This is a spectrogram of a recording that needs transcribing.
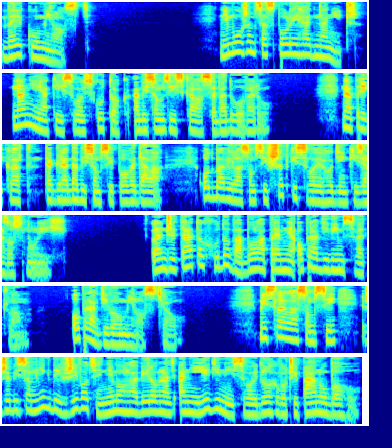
veľkú milosť. Nemôžem sa spoliehať na nič, na nejaký svoj skutok, aby som získala seba dôveru. Napríklad, tak rada by som si povedala, odbavila som si všetky svoje hodinky za zosnulých. Lenže táto chudoba bola pre mňa opravdivým svetlom, opravdivou milosťou. Myslela som si, že by som nikdy v živote nemohla vyrovnať ani jediný svoj dlh voči Pánu Bohu.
